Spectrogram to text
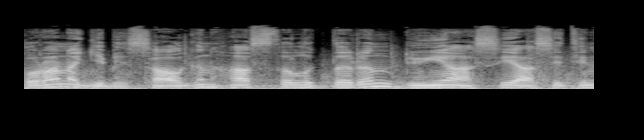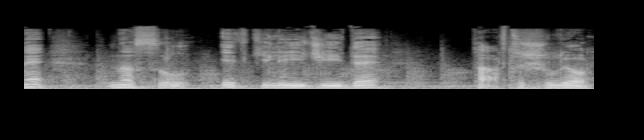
korona gibi salgın hastalıkların dünya siyasetine nasıl etkileyeceği de tartışılıyor.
